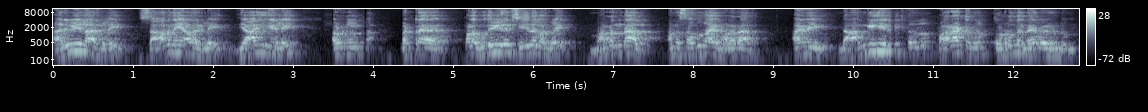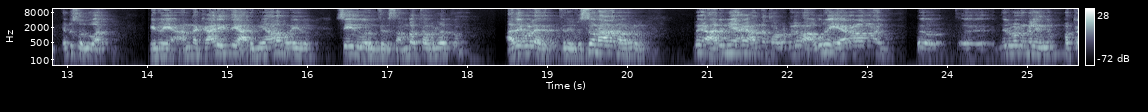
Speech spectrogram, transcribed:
அறிவியலாளர்களை சாதனையாளர்களை தியாகிகளை அவர்கள் மற்ற பல உதவிகளை செய்தவர்களை மறந்தால் அந்த சமுதாயம் வளராது. ஆகவே இந்த அங்கீகரித்ததிலும் பாராட்டுதலும் தொடர்ந்து நிறைவேற வேண்டும் என்று சொல்லுவார் எனவே அந்த காரியத்தை அருமையான முறையில் செய்து வரும் திரு சம்பத் அவர்களுக்கும் அதே போல திரு விஸ்வநாதன் அவர்கள் மிக அருமையாக அந்த தொடர்பிலும் அவரும் ஏராளமான நிறுவனங்களிலும் மற்ற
